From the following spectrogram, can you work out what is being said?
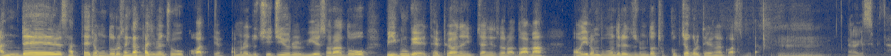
안 될 사태 정도로 생각하시면 좋을 것 같아요. 아무래도 지지율을 위해서라도 미국에 대표하는 입장에서라도 아마 어, 이런 부분들에도 좀 더 적극적으로 대응할 것 같습니다. 음, 알겠습니다.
